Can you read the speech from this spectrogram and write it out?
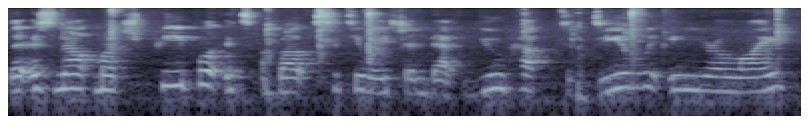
There is not much people. It's about situation that you have to deal with in your life.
